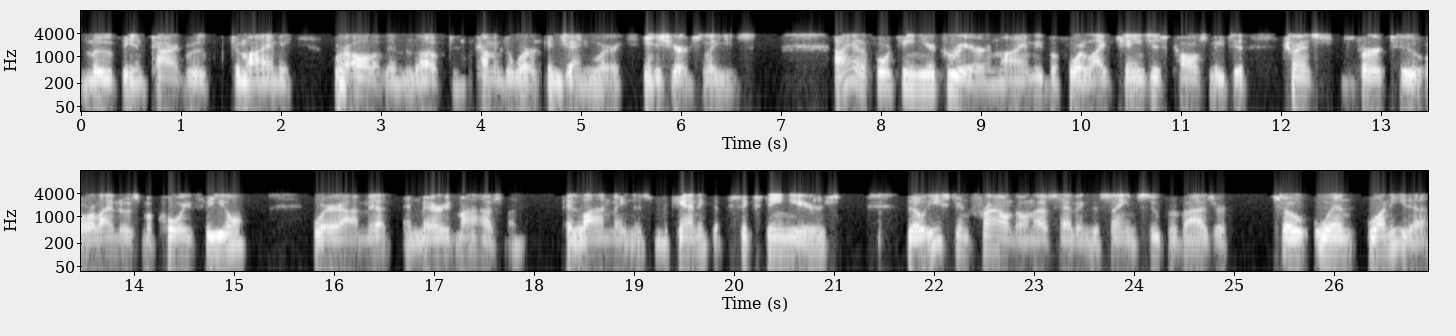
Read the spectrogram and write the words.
moved the entire group to Miami, where all of them loved coming to work in January in shirt sleeves. I had a 14-year career in Miami before life changes caused me to transfer to Orlando's McCoy Field where I met and married my husband, a line maintenance mechanic of 16 years. Though Eastern frowned on us having the same supervisor, so when Juanita,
